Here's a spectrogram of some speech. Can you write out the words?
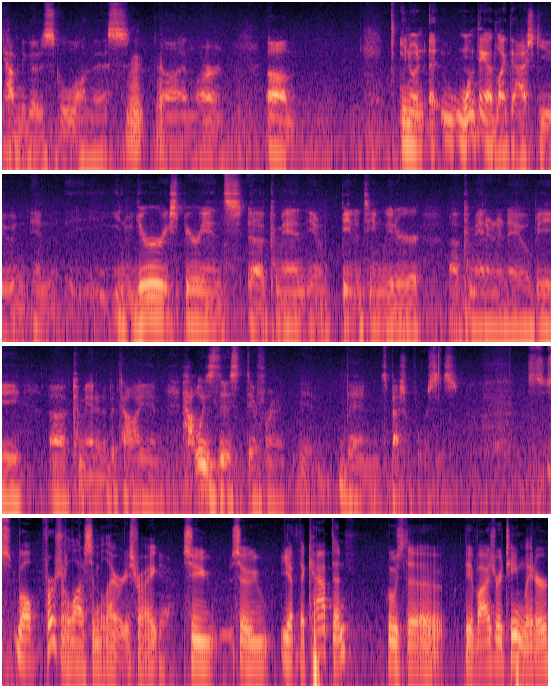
having to go to school on this Right. uh, and learn. Um, you know, and, uh, one thing I'd like to ask you, and, and you know, your experience, uh, command, you know, being a team leader, uh, commanding an AOB, uh, commanding a battalion. How is this different than special forces? Well, first, there's a lot of similarities, right? Yeah. So, you, so you have the captain, who's the the advisory team leader,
